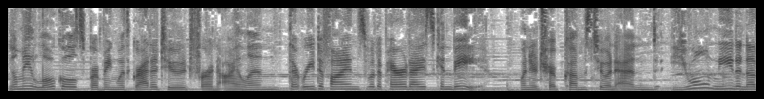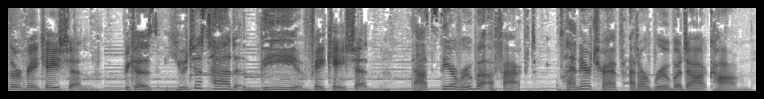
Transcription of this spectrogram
You'll meet locals brimming with gratitude for an island that redefines what a paradise can be. When your trip comes to an end, you won't need another vacation because you just had the vacation. That's the Aruba effect. Plan your trip at aruba.com.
